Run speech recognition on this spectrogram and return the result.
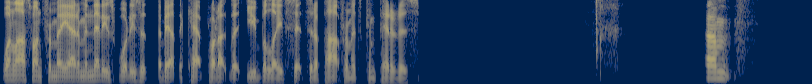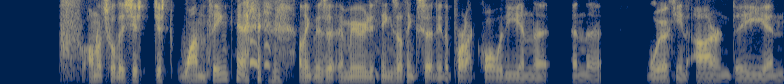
One last one from me, Adam, and that is what is it about the Cat product that you believe sets it apart from its competitors? Um, I'm not sure there's just just one thing. I think there's a, a, myriad of things. I think certainly the product quality and the and the work in R and D and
